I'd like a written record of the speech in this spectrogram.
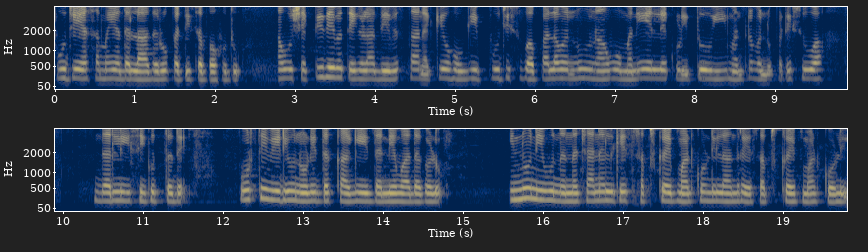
ಪೂಜೆಯ ಸಮಯದಲ್ಲಾದರೂ ಪಠಿಸಬಹುದು. ನಾವು ಶಕ್ತಿ ದೇವತೆಗಳ ದೇವಸ್ಥಾನಕ್ಕೆ ಹೋಗಿ ಪೂಜಿಸುವ ಫಲವನ್ನು ನಾವು ಮನೆಯಲ್ಲೇ ಕುಳಿತು ಈ ಮಂತ್ರವನ್ನು ಪಠಿಸುವದಲ್ಲಿ ಸಿಗುತ್ತದೆ. ಪೂರ್ತಿ ವಿಡಿಯೋ ನೋಡಿದ್ದಕ್ಕಾಗಿ ಧನ್ಯವಾದಗಳು. ಇನ್ನೂ ನೀವು ನನ್ನ ಚಾನೆಲ್ಗೆ ಸಬ್ಸ್ಕ್ರೈಬ್ ಮಾಡ್ಕೊಂಡಿಲ್ಲ ಅಂದರೆ ಸಬ್ಸ್ಕ್ರೈಬ್ ಮಾಡ್ಕೊಳ್ಳಿ.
